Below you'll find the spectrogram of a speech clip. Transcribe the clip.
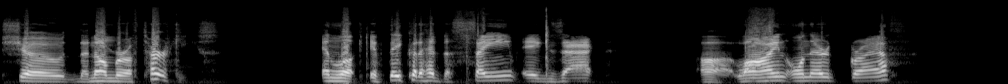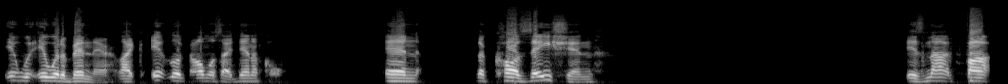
showed the number of turkeys. And look, if they could have had the same exact uh, line on their graph, it would it would have been there. Like it looked almost identical, and the causation is not fi-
